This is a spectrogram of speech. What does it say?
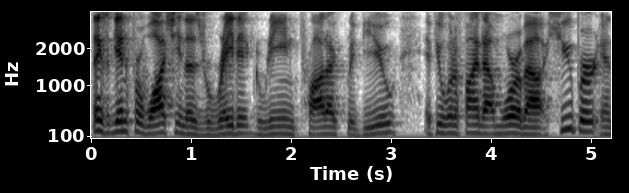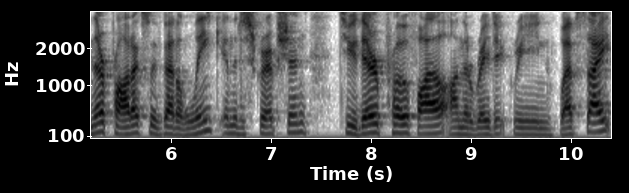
Thanks again for watching this Rate It Green product review. If you want to find out more about Huber and their products, we've got a link in the description to their profile on the Rate It Green website.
